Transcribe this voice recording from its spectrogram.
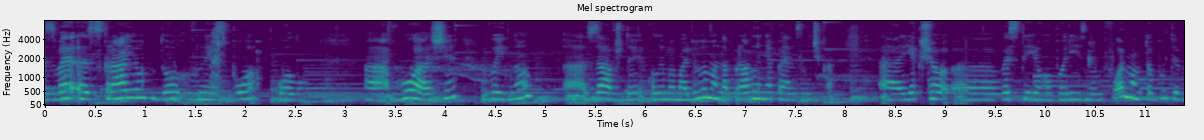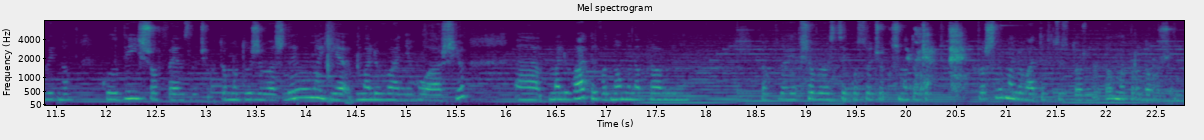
З, ве- з краю до вниз по колу. В гуаші видно завжди, коли ми малюємо направлення пензличка. Е, Якщо е, вести його по різним формам, то буде видно, куди йшов пензличок. Тому дуже важливо є в малюванні гуаш'ю е, малювати в одному направленні. Тобто, якщо ви ось цей кусочок шматочок пішли малювати в цю сторону, то ми продовжуємо.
